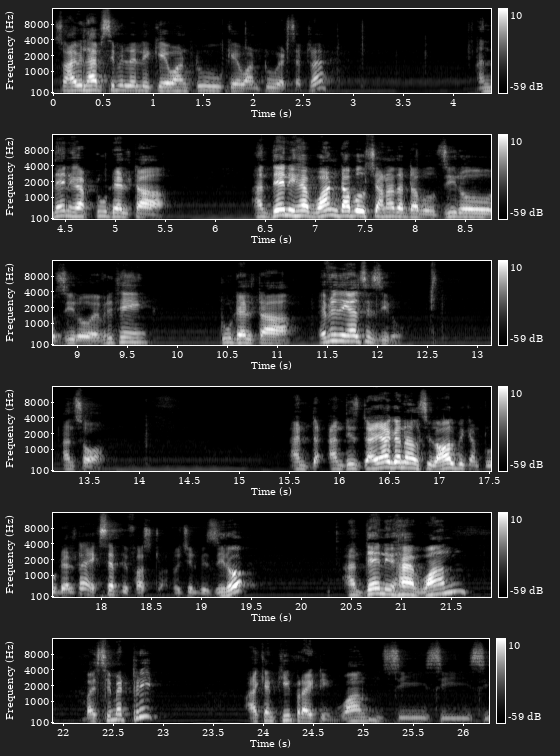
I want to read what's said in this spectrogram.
So I will have similarly K12, K12, etc. And then you have 2 delta, and then you have one doubles, to another double, 0, 0, everything, 2 delta, everything else is 0, and so on. And, and these diagonals will all become 2 delta except the first one, which will be 0. And then you have 1 by symmetry, I can keep writing 1, C, C, C,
